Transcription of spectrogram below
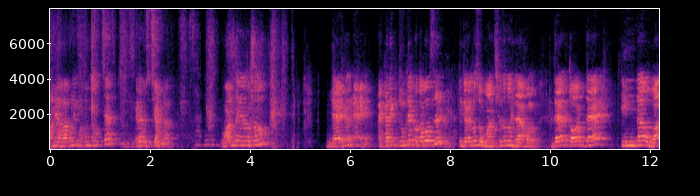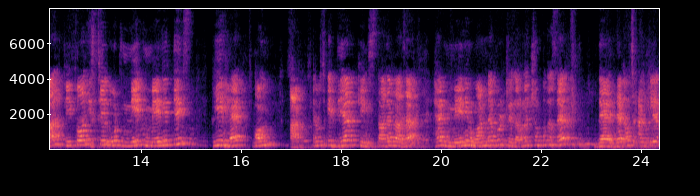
আমি আবার বলি প্রথমটা হচ্ছে এটা বুঝছি আমরা। একাধিক লোকের কথা বলছে বলছে? ওয়ান দেয়া হলো। That thought that in the world people still would need many things he had on earth এটা বলছে কি? দিয়ার কিংস তাদের রাজা হ্যাড মেনি ওয়ান্ডারফুল ট্রেজার অনেক সম্পদ আছে দ্যাট দ্যাট হচ্ছে আনক্লিয়ার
